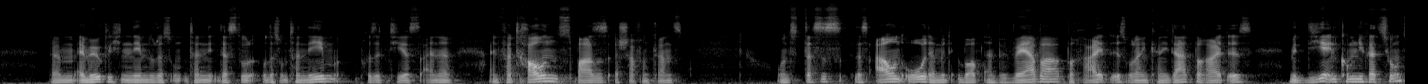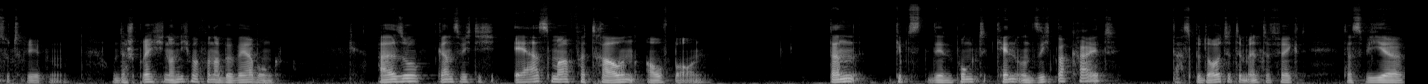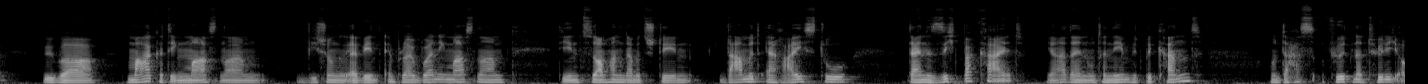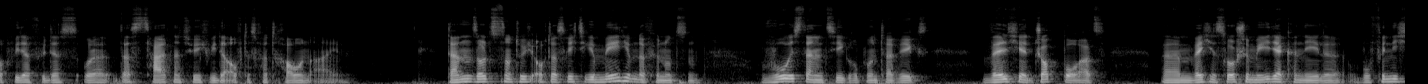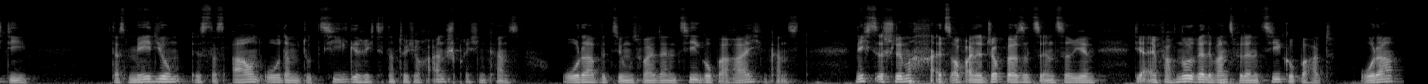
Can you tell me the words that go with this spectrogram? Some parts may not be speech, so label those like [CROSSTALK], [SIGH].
ähm, ermöglichen, indem du das, Unterne dass du das Unternehmen präsentierst, eine, eine Vertrauensbasis erschaffen kannst. Und das ist das A und O, damit überhaupt ein Bewerber bereit ist oder ein Kandidat bereit ist, mit dir in Kommunikation zu treten. Und da spreche ich noch nicht mal von einer Bewerbung. Also ganz wichtig, erstmal Vertrauen aufbauen. Dann gibt es den Punkt Kenn- und Sichtbarkeit. Das bedeutet im Endeffekt, dass wir über Marketingmaßnahmen, wie schon erwähnt, Employer Branding Maßnahmen, die im Zusammenhang damit stehen, damit erreichst du deine Sichtbarkeit, ja, dein Unternehmen wird bekannt und das führt natürlich auch wieder für das oder das zahlt natürlich wieder auf das Vertrauen ein. Dann solltest du natürlich auch das richtige Medium dafür nutzen. Wo ist deine Zielgruppe unterwegs? Welche Jobboards? Ähm, welche Social Media Kanäle? Wo finde ich die? Das Medium ist das A und O, damit du zielgerichtet natürlich auch ansprechen kannst oder beziehungsweise deine Zielgruppe erreichen kannst. Nichts ist schlimmer, [LAUGHS] als auf eine Jobbörse zu inserieren, die einfach null Relevanz für deine Zielgruppe hat, oder?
